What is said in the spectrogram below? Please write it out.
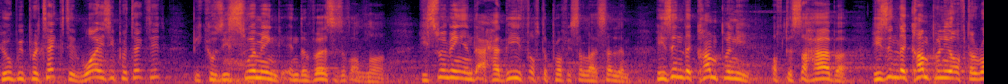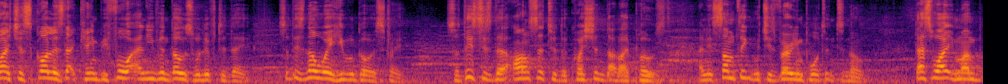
He'll be protected. Why is he protected? Because he's swimming in the verses of Allah. He's swimming in the hadith of the Prophet ﷺ. He's in the company of the Sahaba. He's in the company of the righteous scholars that came before and even those who live today. So there's no way he will go astray. So this is the answer to the question that I posed. And it's something which is very important to know. That's why Imam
